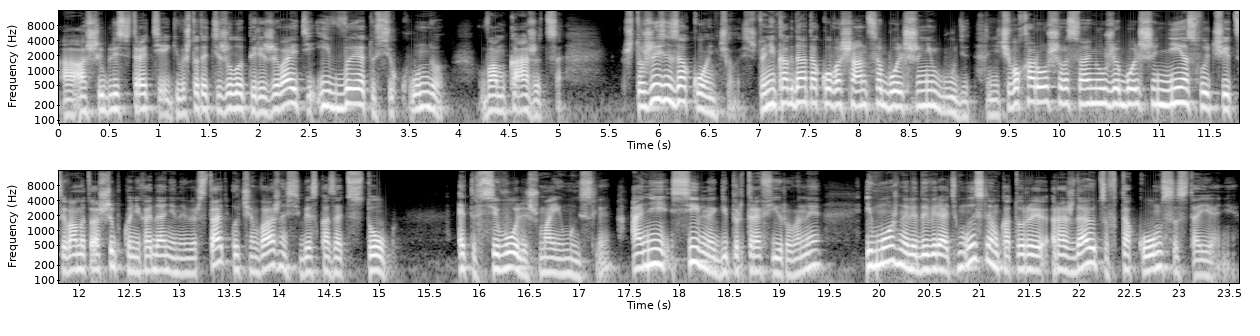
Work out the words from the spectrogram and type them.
а, ошиблись в стратегии, вы что-то тяжело переживаете, и в эту секунду вам кажется, что жизнь закончилась, что никогда такого шанса больше не будет, ничего хорошего с вами уже больше не случится, и вам эту ошибку никогда не наверстать, очень важно себе сказать «стоп». Это всего лишь мои мысли. Они сильно гипертрофированы, и можно ли доверять мыслям, которые рождаются в таком состоянии?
